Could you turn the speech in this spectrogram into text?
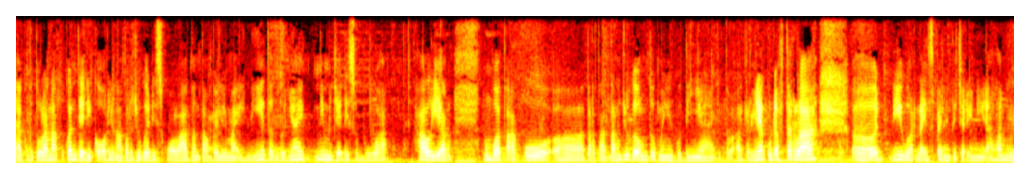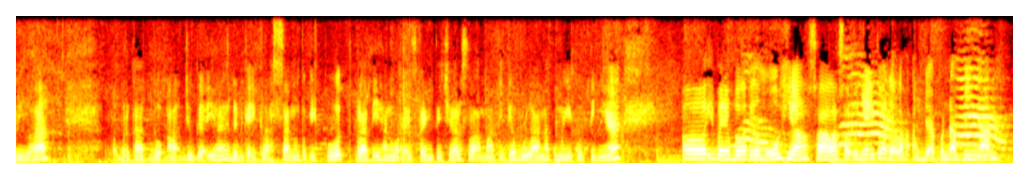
Nah, kebetulan aku kan jadi koordinator juga di sekolah tentang P5 ini. Tentunya ini menjadi sebuah hal yang membuat aku uh, tertantang juga untuk mengikutinya gitu. Akhirnya aku daftarlah uh, di Warna Inspiring Teacher ini. Alhamdulillah berkat doa juga ya dan keikhlasan untuk ikut pelatihan Warna Inspiring Teacher selama tiga bulan aku mengikutinya. Uh, banyak banget ilmu yang salah satunya itu adalah ada pendampingan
